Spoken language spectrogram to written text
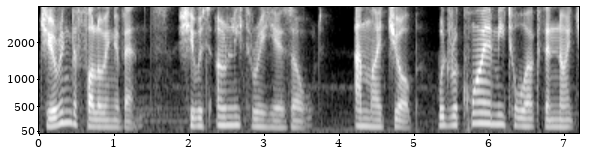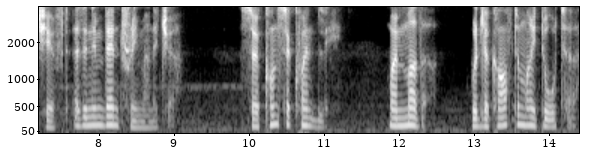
During the following events, she was only three years old, and my job would require me to work the night shift as an inventory manager. So consequently, my mother would look after my daughter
